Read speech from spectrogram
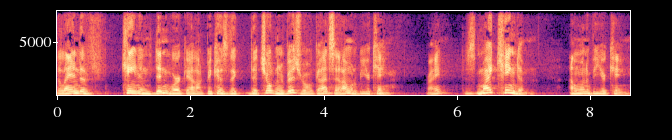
the land of Canaan didn't work out because the, the children of Israel, God said, I want to be your king, right? This is my kingdom. I want to be your king.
